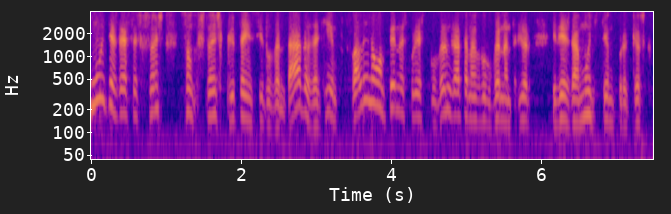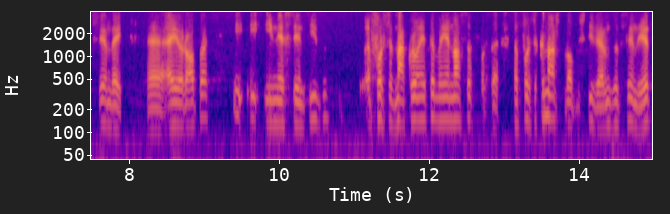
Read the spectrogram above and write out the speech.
muitas dessas questões são questões que têm sido levantadas aqui em Portugal e não apenas por este governo, já também pelo governo anterior e desde há muito tempo por aqueles que defendem uh, a Europa e, e, e, nesse sentido a força de Macron é também a nossa força, a força que nós próprios tivermos a defender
